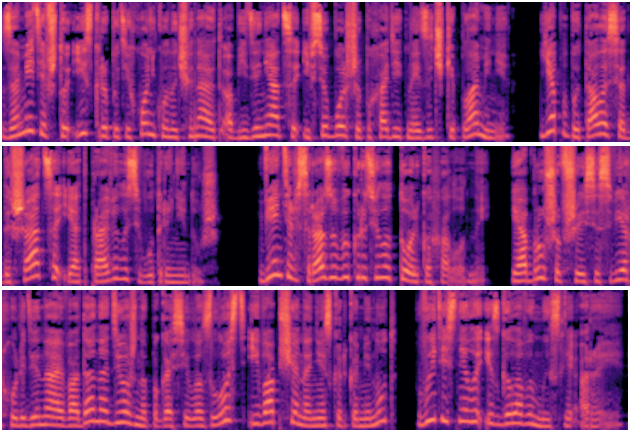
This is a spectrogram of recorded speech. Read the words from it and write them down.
Заметив, что искры потихоньку начинают объединяться и все больше походить на язычки пламени, я попыталась отдышаться и отправилась в утренний душ. Вентиль сразу выкрутила только холодный, и обрушившаяся сверху ледяная вода надежно погасила злость и вообще на несколько минут вытеснила из головы мысли о Рее.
